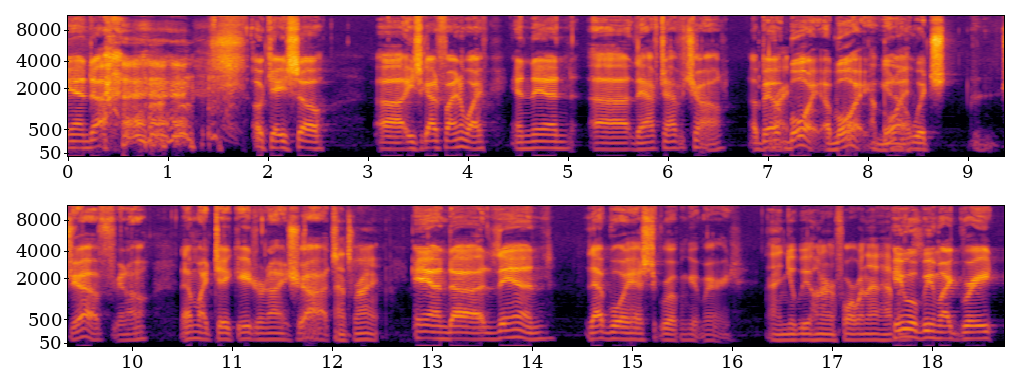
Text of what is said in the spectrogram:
And uh, okay, so uh, he's got to find a wife, and then uh, they have to have a child, a Right. boy, a boy, A you know, boy. which Jeff, you know, that might take eight or nine shots, That's right. and uh, then that boy has to grow up and get married. And you'll be 104 when that happens. He will be my great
